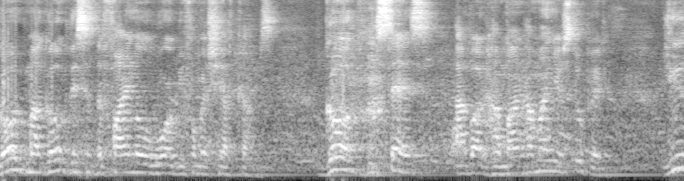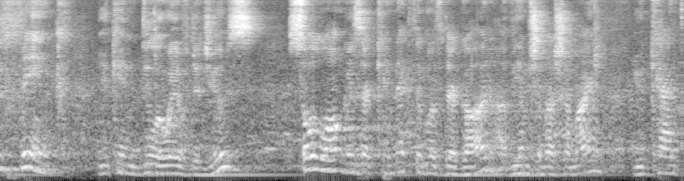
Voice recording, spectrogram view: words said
Gog, Magog, this is the final war before Mashiach comes. Gog, he says about Haman, Haman, you're stupid. You think you can do away with the Jews? So long as they're connected with their God, Aviyam Shabbat you can't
